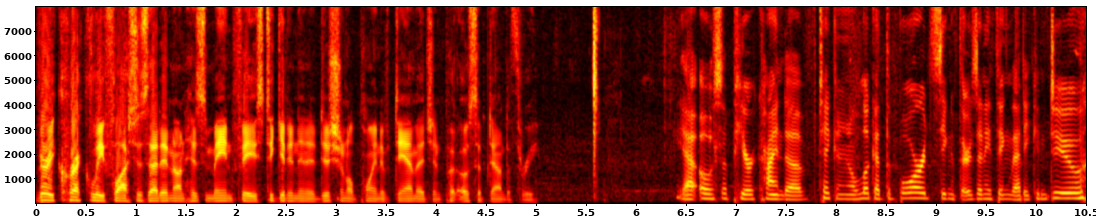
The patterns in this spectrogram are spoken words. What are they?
very correctly flashes that in on his main phase to get in an additional point of damage and put Osip down to three. Yeah, Osip here kind of taking a look at the board, seeing if there's anything that he can do.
